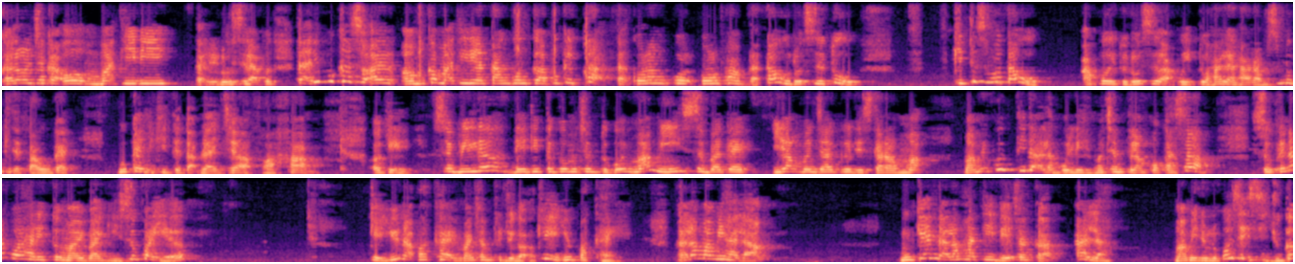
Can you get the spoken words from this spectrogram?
kalau orang cakap, oh mak tiri tak ada dosa lah apa. Tak, bukan soal, um, bukan mak tiri yang tanggung ke apa ke. Tak, tak korang, korang faham, tak tahu dosa tu. Kita semua tahu apa itu dosa, apa itu halal haram. Semua kita tahu kan. Bukannya kita tak belajar, faham. Okay, so bila Daddy tegur macam tu pun, Mami sebagai yang menjaga dia sekarang, mak, Mami pun tidaklah boleh macam terlampau kasar. So kenapa hari tu Mami bagi? Supaya, okay, you nak pakai macam tu juga. Okay, you pakai. Kalau Mami halang, mungkin dalam hati dia cakap, alah, Mami dulu pun seksi juga.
